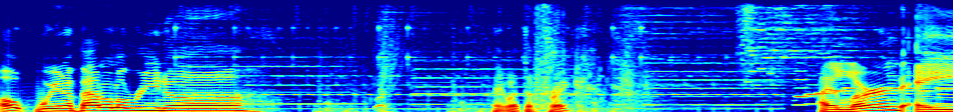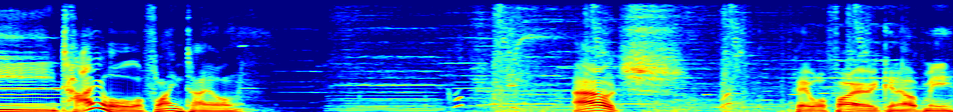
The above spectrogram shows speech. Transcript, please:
Oh, we're in a battle arena. Hey, what the frick? I learned a tile, a flying tile. Ouch. Okay, well, fire can help me.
